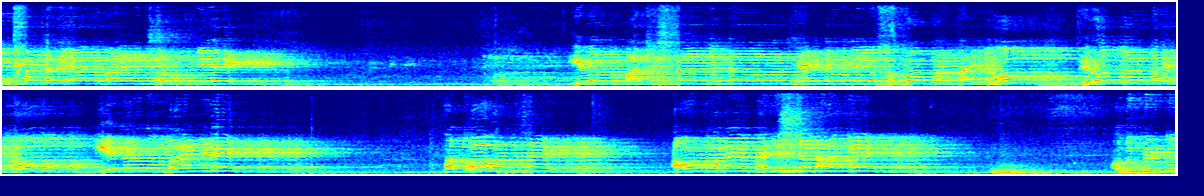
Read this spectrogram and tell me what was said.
ಮುಖಂಡರ ಯಾಕೆ ಬಾಯಿ ಮುಚ್ಕೊಂಡು ಮುಂದಿದೆ ಇವತ್ತು ಪಾಕಿಸ್ತಾನ ಜಿಂದಾಬಾದ್ ಅಂತ ಹೇಳಿದಾಗ ನೀವು ಸಪೋರ್ಟ್ ಮಾಡ್ತಾ ಇದ್ರೋ, ವಿರೋಧ ಮಾಡ್ತಾ ಇದ್ರೋ, ಏನಾದ್ರು ಬಾಯಿ ಬಿಡಿ. ಫತ್ವಾ ಹೊರಡಿಸಿ ಅವನ ಮನೆ ಬಹಿಷ್ಕಾರ ಹಾಕಿ ಅದು ಬಿಟ್ಟು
